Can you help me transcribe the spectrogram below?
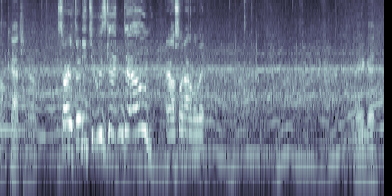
I'm catching up. Started 32 is getting down. Alright, I'll slow down a little bit. There you're good.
